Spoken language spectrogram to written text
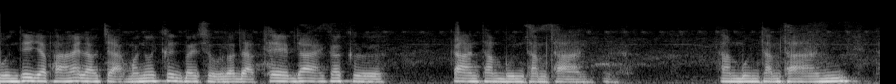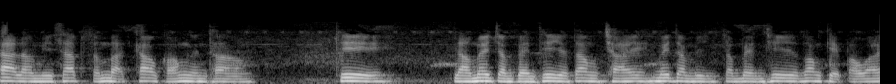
บุญที่จะพาให้เราจากมนุษย์ขึ้นไปสู่ระดับเทพได้ก็คือการทำบุญทำทาน ทำบุญทำทาน ถ้าเรามีทรัพย์สมบัติเข้าของเงินทอง ที่เราไม่จำเป็นที่จะต้องใช้ ไม่จำเป็นจำเป็นที่จะต้องเก็บเอาไว้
